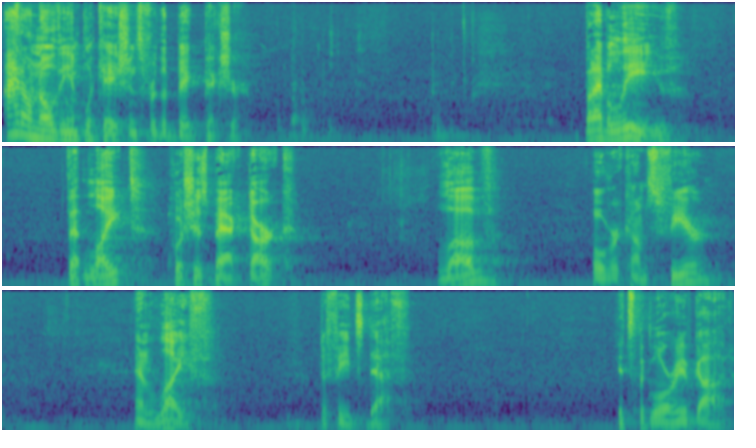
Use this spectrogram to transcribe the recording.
I don't know the implications for the big picture, but I believe that light pushes back dark, love overcomes fear, and life defeats death. It's the glory of God,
